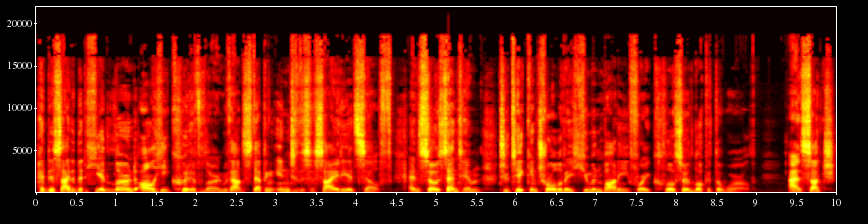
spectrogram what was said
had decided that he had learned all he could have learned without stepping into the society itself, and so sent him to take control of a human body for a closer look at the world. As such,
